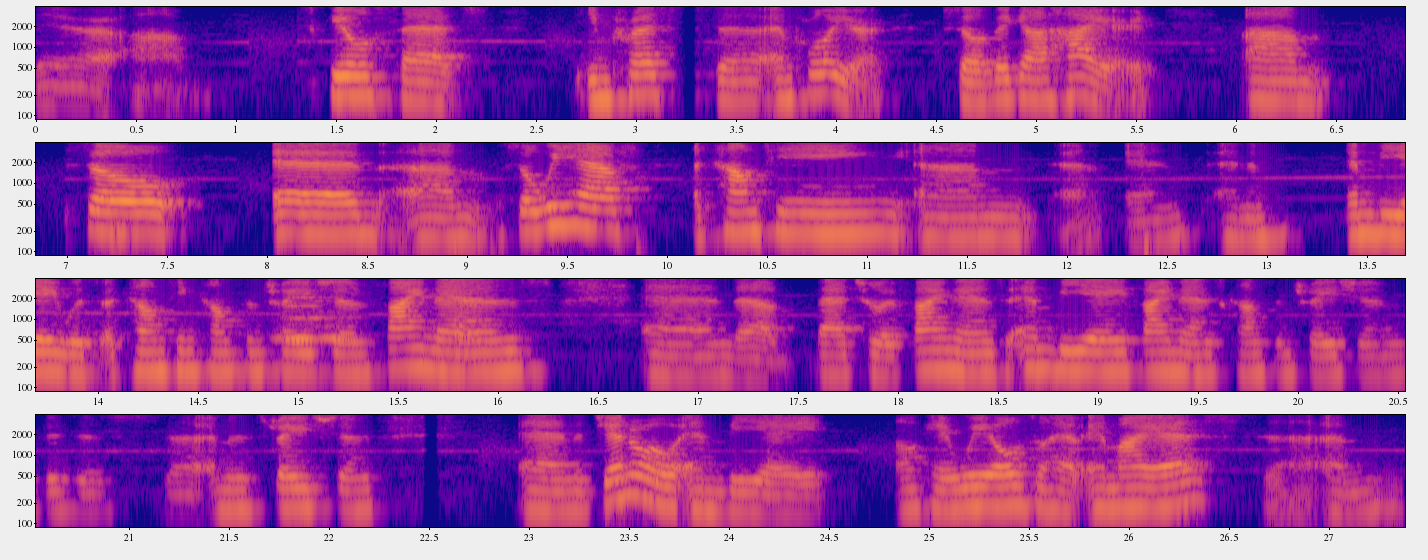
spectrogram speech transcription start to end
their um, skill sets impressed the employer, so they got hired. Um, so and um, so we have accounting um, and, and, and MBA with accounting concentration, finance, and uh, Bachelor of Finance, MBA, Finance Concentration, Business uh, Administration, and a General MBA. Okay, we also have MIS, uh, um,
